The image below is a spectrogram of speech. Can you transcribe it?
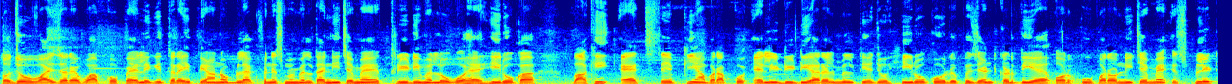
तो जो वाइज़र है वो आपको पहले की तरह ही पियानो ब्लैक फिनिश में मिलता है। नीचे में थ्री में लोगो है हीरो का। बाकी एच सेप की यहाँ पर आपको एलईडी डीआरएल मिलती है, जो हीरो को रिप्रेजेंट करती है। और ऊपर और नीचे में स्प्लिट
